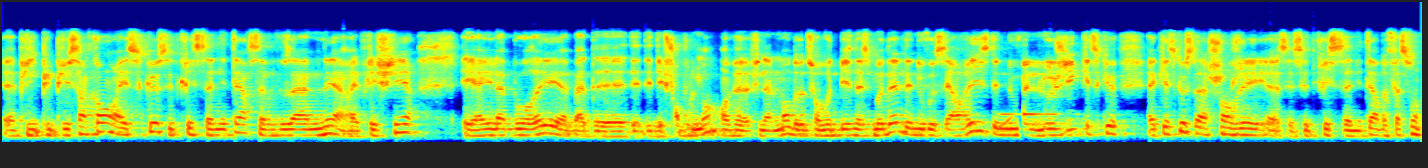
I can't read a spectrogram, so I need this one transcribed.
depuis, depuis cinq ans, est-ce que cette crise sanitaire, ça vous a amené à réfléchir et à élaborer bah, des, des, des, chamboulements euh, finalement sur votre business model, des nouveaux services, des nouvelles logiques? Qu'est-ce que, que ça a changé euh, cette crise sanitaire de façon,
